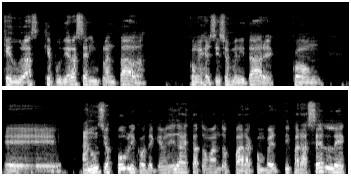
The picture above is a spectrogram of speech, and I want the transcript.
que, duras, que pudiera ser implantada con ejercicios militares, con eh, anuncios públicos de qué medidas está tomando para convertir, para hacerle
